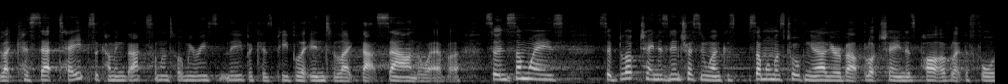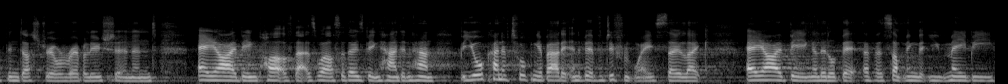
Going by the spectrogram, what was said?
like cassette tapes are coming back. Someone told me recently because people are into like that sound or whatever. So in some ways, so blockchain is an interesting one because someone was talking earlier about blockchain as part of like the fourth industrial revolution and AI being part of that as well. So those being hand in hand. But you're kind of talking about it in a bit of a different way. So like AI being a little bit of a, something that you maybe,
